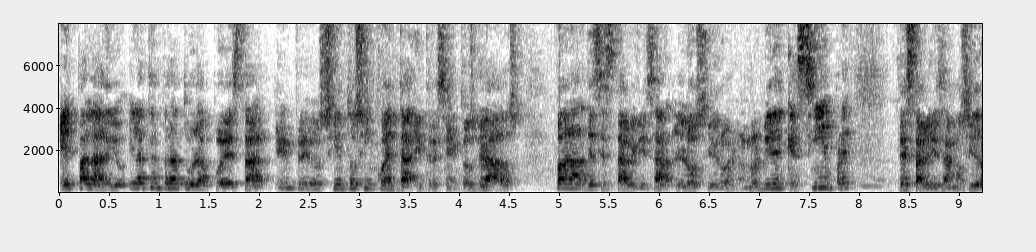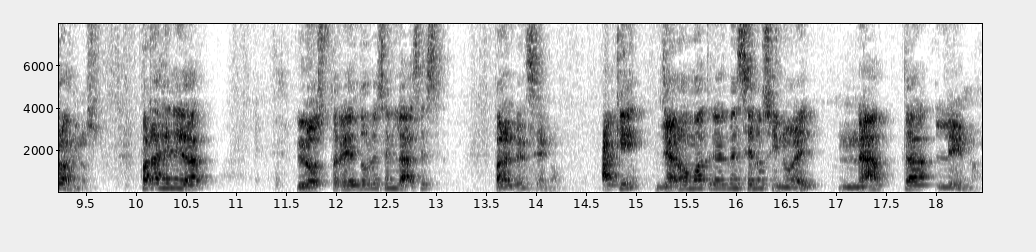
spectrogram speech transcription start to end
el paladio y la temperatura puede estar entre 250 y 300 grados para desestabilizar los hidrógenos. No olviden que siempre desestabilizamos hidrógenos para generar los tres dobles enlaces para el benceno. Aquí ya no vamos a tener el benceno, sino el naptaleno.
